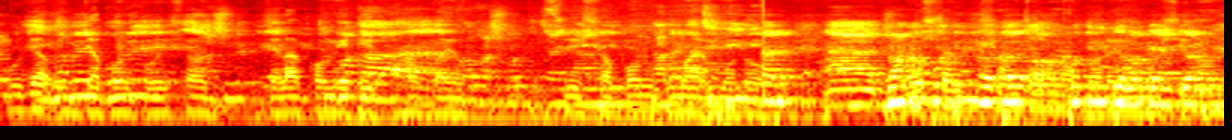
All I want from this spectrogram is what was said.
পূজা উদযাপন পরিষদ জেলা কমিটির আহ্বায়ক শ্রী স্বপন কুমার মোদক অনুষ্ঠানটি সঞ্চালনা করেন মুন্সিগঞ্জ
